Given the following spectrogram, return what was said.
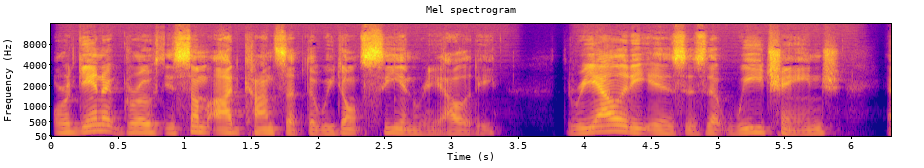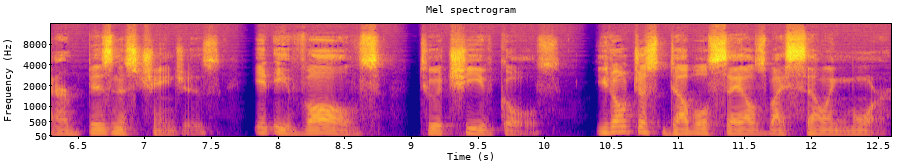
Organic growth is some odd concept that we don't see in reality. The reality is is that we change and our business changes. It evolves to achieve goals. You don't just double sales by selling more.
